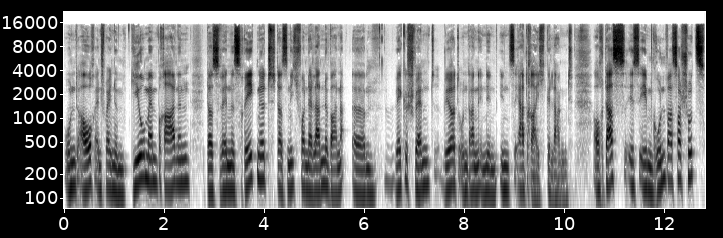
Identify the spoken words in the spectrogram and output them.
und auch entsprechende Geomembranen, dass wenn es regnet, das nicht von der Landebahn ähm, weggeschwemmt wird und dann in den, ins Erdreich gelangt. Auch das ist eben Grundwasserschutz.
